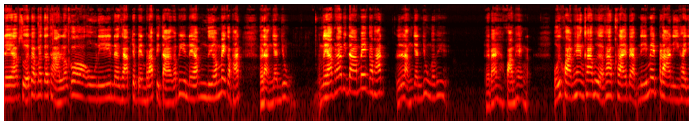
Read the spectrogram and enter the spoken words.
นะครับสวยแบบมาตรฐานแล้วก็องค์นี้นะครับ จะเป็นพระปิตาครับพี่นะครับเนื้อเมฆพัดหลังยันยุ่ง นะครับพระปิตาเมฆพัดหลังยันยุ่งครับพี่เห็นไหมความแห้งอะโอ้ยความแห้งค่าเผื่อค่าใครแบบนี้ไม่ปราณีใครจ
